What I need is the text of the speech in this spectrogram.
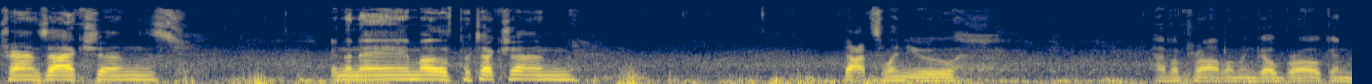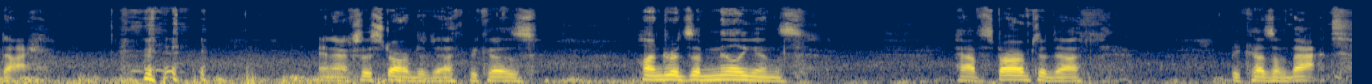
transactions in the name of protection, that's when you have a problem and go broke and die. and actually starve to death because hundreds of millions have starved to death because of that.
